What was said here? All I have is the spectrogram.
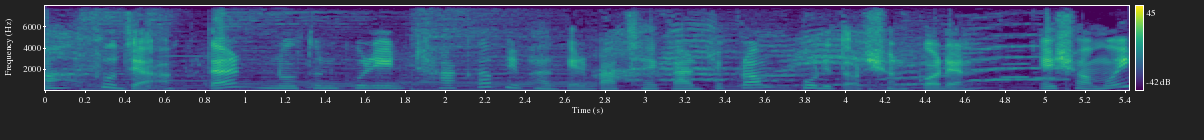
মাহফুজা আক্তার নতুন কুড়ির ঢাকা বিভাগের বাছাই কার্যক্রম পরিদর্শন করেন। এ সময়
